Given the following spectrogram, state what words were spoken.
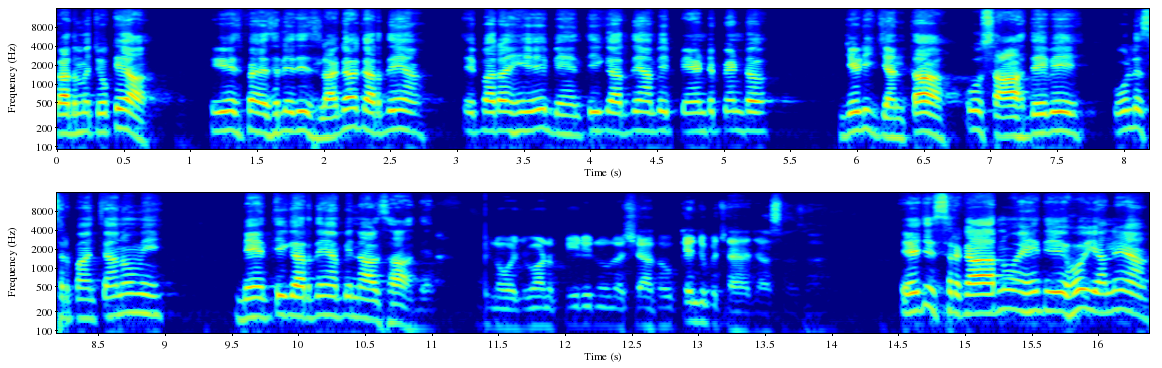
ਕਦਮ ਚੁੱਕਿਆ ਇਸ ਫੈਸਲੇ ਦੀ ਸ਼ਲਾਘਾ ਕਰਦੇ ਆ ਤੇ ਪਰ ਅਸੀਂ ਇਹ ਬੇਨਤੀ ਕਰਦੇ ਆ ਵੀ ਪਿੰਡ ਪਿੰਡ ਜਿਹੜੀ ਜਨਤਾ ਉਹ ਸਾਥ ਦੇਵੇ ਕੁੱਲ ਸਰਪੰਚਾਂ ਨੂੰ ਵੀ ਬੇਨਤੀ ਕਰਦੇ ਆ ਵੀ ਨਾਲ ਸਾਥ ਦੇਣ। ਨੌਜਵਾਨ ਪੀੜ੍ਹੀ ਨੂੰ ਨਸ਼ਿਆਂ ਤੋਂ ਕਿੰਜ ਬਚਾਇਆ ਜਾ ਸਕਦਾ ਹੈ? ਇਹ ਜੀ ਸਰਕਾਰ ਨੂੰ ਅਸੀਂ ਤੇ ਇਹੋ ਹੀ ਆਨੇ ਆ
